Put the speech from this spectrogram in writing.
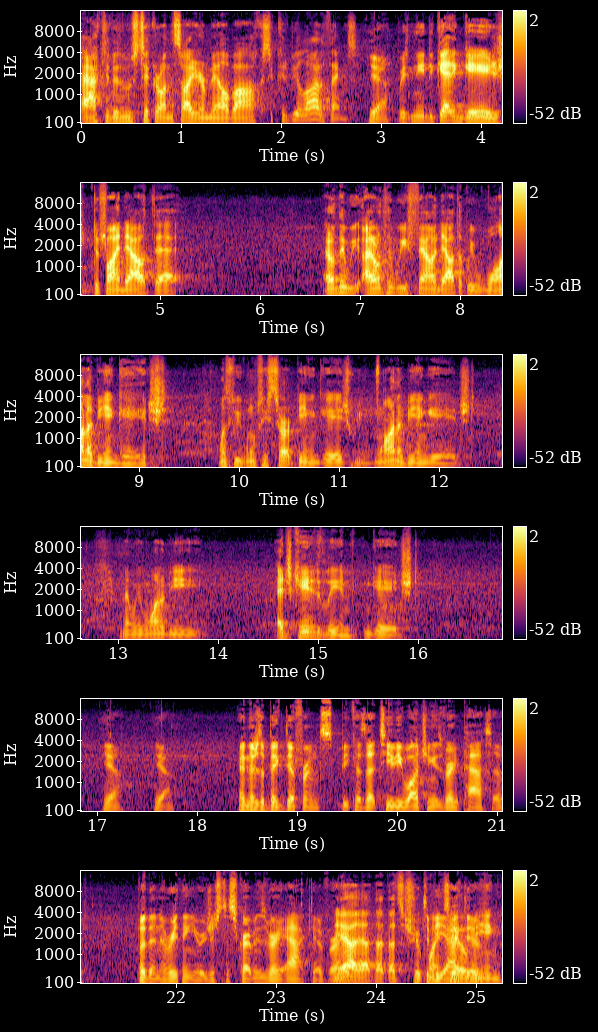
activism sticker on the side of your mailbox. It could be a lot of things. yeah, We need to get engaged to find out that. I don't think we. I don't think we found out that we want to be engaged. Once we once we start being engaged, we want to be engaged, and then we want to be educatedly engaged. yeah, yeah. And there's a big difference because that TV watching is very passive, but then everything you were just describing is very active, right? Yeah, that, that, that's a true to point be too. active Being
